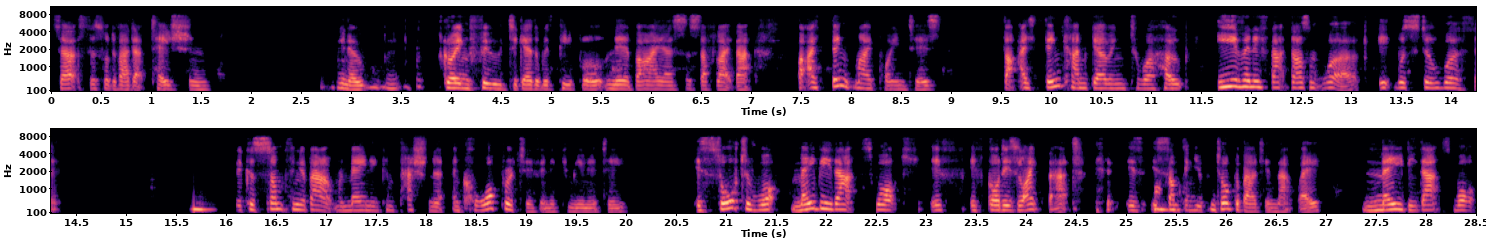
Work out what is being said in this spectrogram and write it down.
So that's the sort of adaptation, you know, growing food together with people nearby us and stuff like that. But I think my point is that I think I'm going to a hope, even if that doesn't work, it was still worth it. Because something about remaining compassionate and cooperative in a community is sort of what maybe that's what if if god is like that is is mm-hmm. something you can talk about in that way maybe that's what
